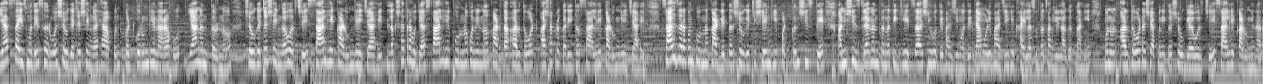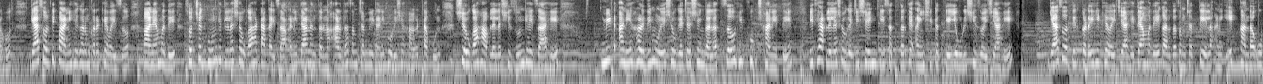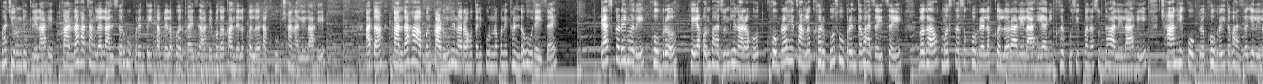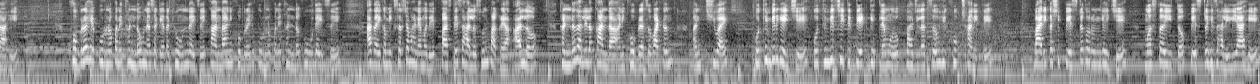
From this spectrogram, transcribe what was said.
याच साईजमध्ये सर्व शेवग्याच्या शेंगा ह्या आपण कट करून घेणार आहोत. यानंतरनं शेवग्याच्या शेंगावरचे साल हे काढून घ्यायचे आहेत. लक्षात राहू द्या साल हे पूर्णपणे न काढता अर्धवट अशा प्रकारे इथं साल हे काढून घ्यायचे आहेत. साल जर आपण पूर्ण काढले तर शेवग्याची शेंग ही पटकन शिजते आणि शिजल्यानंतरनं ती घेचा अशी होते भाजीमध्ये. त्यामुळे भाजी ही खायला सुद्धा चांगली लागत नाही. म्हणून अर्धवट असे आपण इथं शेवग्यावरचे साल हे काढून घेणार आहोत. गॅसवरती पाणी हे गरम करत ठेवायचं. पाण्यामध्ये स्वच्छ धुवून घेतलेलं शेवगा हा टाकायचा आणि त्यानंतर अर्धा चमचा मीठ आणि थोडीशी हळद टाकून शेवगा हा आपल्याला शिजवून घ्यायचा आहे. मीठ आणि हळदीमुळे शेवग्याच्या शेंगाला चव ही खूप छान येते. इथे आपल्याला शेवग्याची शेंग ही सत्तर ते ऐंशी टक्के एवढी शिजवायची आहे. गॅसवरती कढई ही ठेवायची आहे. त्यामध्ये एक अर्धा चमचा तेल आणि एक कांदा उभा चिरून घेतलेला आहे. कांदा हा चांगला लालसर होऊपर्यंत इथे आपल्याला परतायचा आहे. बघा कांद्याला कलर हा खूप छान आलेला आहे. आता कांदा हा आपण काढून घेणार आहोत आणि पूर्णपणे थंड होऊ द्यायचा आहे. त्याच कढईमध्ये खोबरं हे आपण भाजून घेणार आहोत. खोबरं हे चांगलं खरपूस होऊपर्यंत भाजायचं आहे बघा मस्त असं खोबऱ्याला कलर आलेला आहे आणि खरपुसीतपणा सुद्धा आलेला आहे. छान हे खोबरं खोबरं इथं भाजलं गेलेलं आहे. खोबरं हे पूर्णपणे थंड होण्यासाठी आता ठेवून द्यायचंय. कांदा आणि खोबरं हे पूर्णपणे थंड होऊ द्यायचंय. आता एका मिक्सरच्या भांड्यामध्ये पाच ते सहा लसूण पाकळ्या आलं. थंड झालेला कांदा आणि खोबऱ्याचं वाटण आणि शिवाय कोथिंबीर घ्यायची आहे. कोथिंबीरची इथे देठ घेतल्यामुळं भाजीला चव ही खूप छान येते. बारीक अशी पेस्ट करून घ्यायची मस्त इथं पेस्ट ही झालेली आहे.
